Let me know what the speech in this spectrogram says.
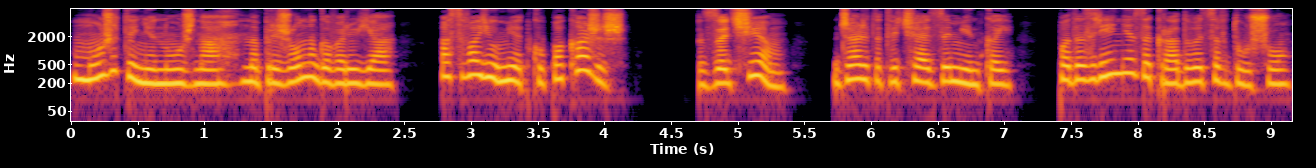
«Может, и не нужно», — напряженно говорю я. «А свою метку покажешь?» «Зачем?» — Джаред отвечает заминкой. Подозрение закрадывается в душу.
